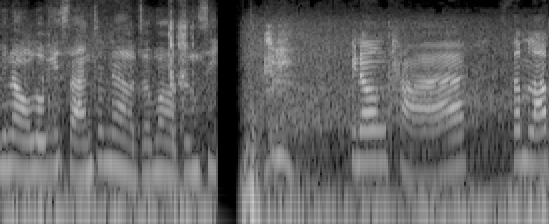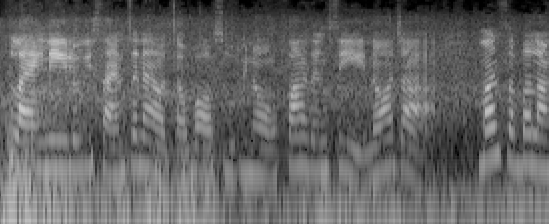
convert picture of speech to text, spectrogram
พี่น้องลูกอีสานชาแนลจะบอกจังสีพี่น้องขาสำหรับแปลงนี้ลูกอีสานชาแนลจะบอกสู่พี่น้องฟังจังสีนอกจากมันสำปะหลัง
